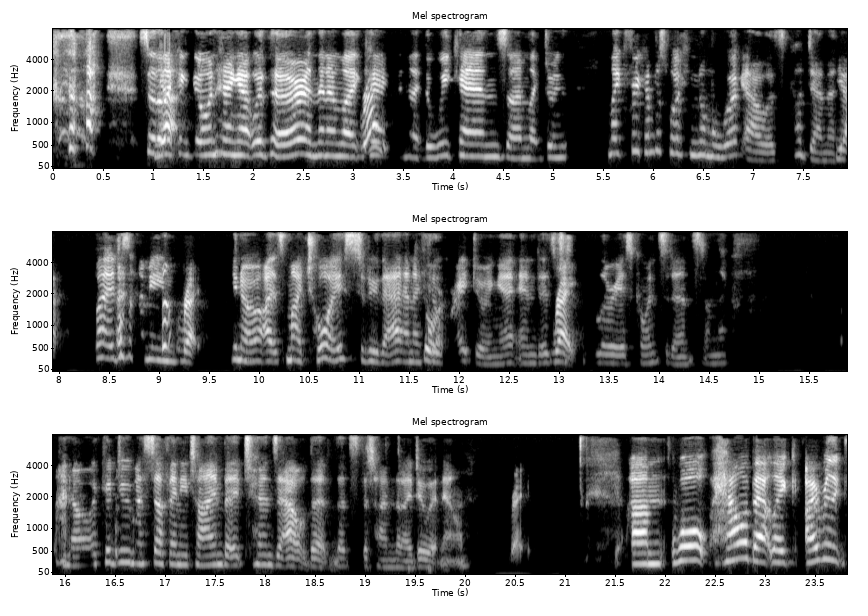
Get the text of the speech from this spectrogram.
so that Yeah. I can go and hang out with her. And then I'm like, Right. and, like the weekends, I'm like doing, I'm like, freak, I'm just working normal work hours. God damn it. Yeah. But it doesn't, I mean, right. you know, it's my choice to do that, and I feel great doing it. And it's Right. just a hilarious coincidence. And I'm like, you know, I could do my stuff anytime, but it turns out that that's the time that I do it now. Um, well, how about like I really,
